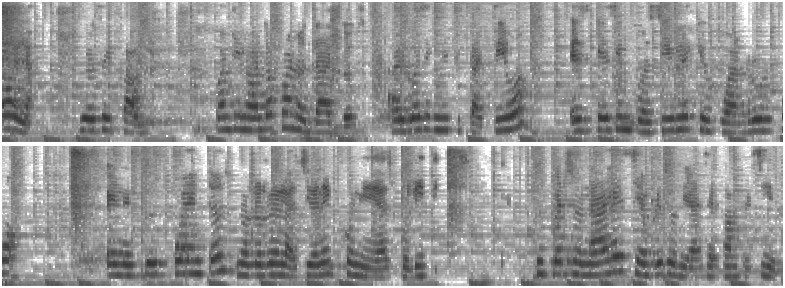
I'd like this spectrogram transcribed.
Hola, yo soy Paula. Continuando con los datos, algo significativo es que es imposible que Juan Rulfo en estos cuentos no lo relacione con ideas políticas. Sus personajes siempre solían ser campesinos.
